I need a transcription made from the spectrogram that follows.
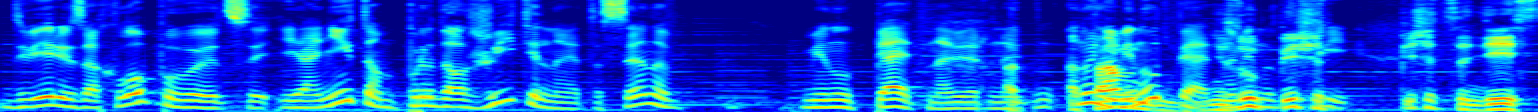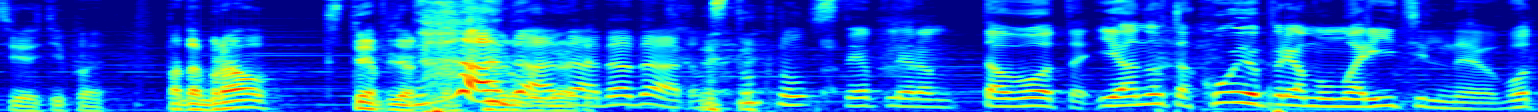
двери захлопываются, и они там продолжительно, эта сцена минут пять, наверное. А, а ну, а не минут пять, но минут пишет, 3. пишется действие, типа подобрал степлер. Да, да, да, да, да, там стукнул степлером того-то. И оно такое прям уморительное. Вот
